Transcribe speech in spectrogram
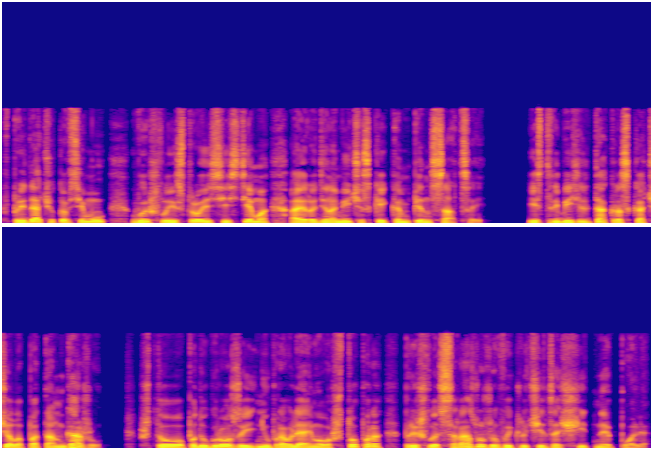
В придачу ко всему вышла из строя система аэродинамической компенсации. Истребитель так раскачало по тангажу, что под угрозой неуправляемого штопора пришлось сразу же выключить защитное поле.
